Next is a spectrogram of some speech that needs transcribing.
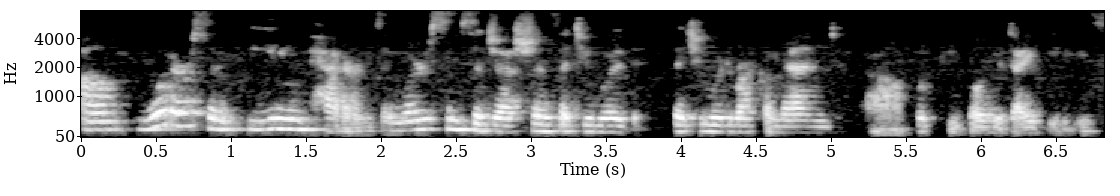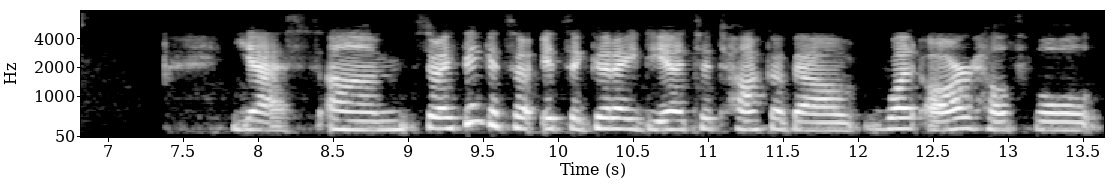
Um, what are some eating patterns, and what are some suggestions that you would that you would recommend uh, for people with diabetes? Yes. Um, so I think it's a it's a good idea to talk about what are healthful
